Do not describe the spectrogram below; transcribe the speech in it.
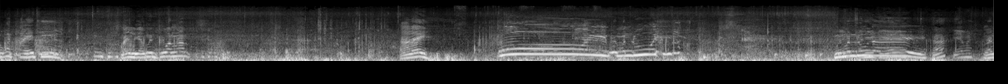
พี่บอกว่าถ่ายให้ทีมันเหลืองเป็นพวงครับอะไรโอ้ยเหมือนมันรู้เหมือนมันรู้เลยฮะเบี้ยไหมมัน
